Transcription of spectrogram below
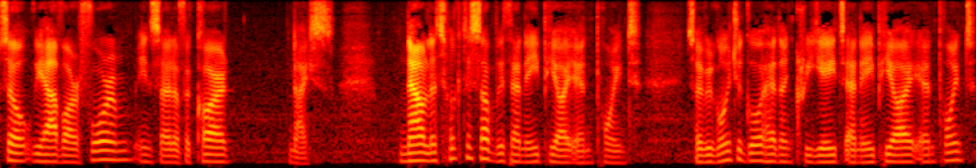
So we have our form inside of a card. Nice. Now let's hook this up with an API endpoint. So we're going to go ahead and create an API endpoint.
